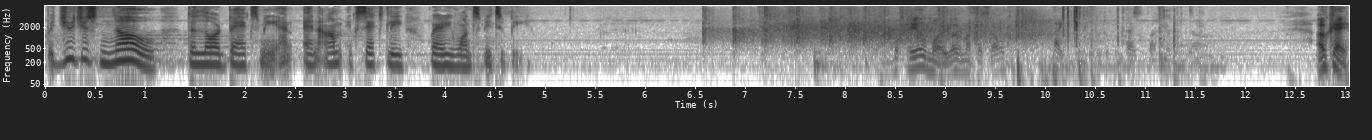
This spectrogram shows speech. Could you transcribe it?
but you just know the Lord backs me and, and I'm exactly where He wants me to be. Heel mooi hoor, Okay.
